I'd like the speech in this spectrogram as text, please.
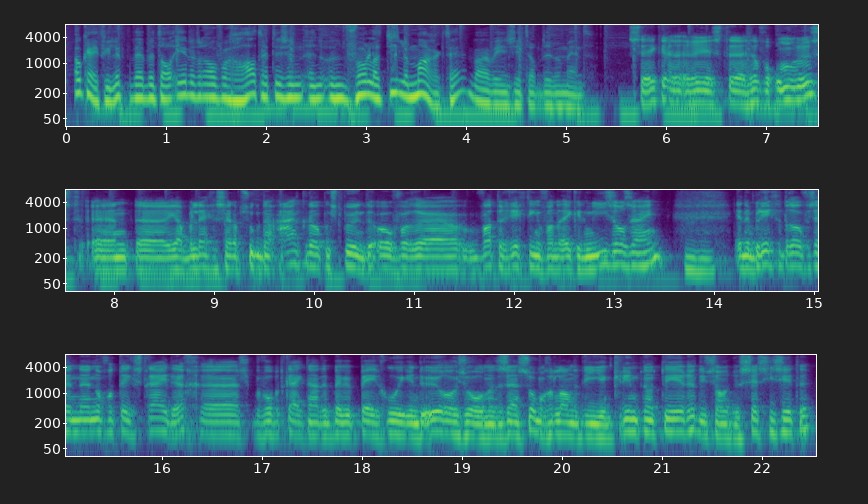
Oké, okay, Filip, we hebben het al eerder erover gehad. Het is een, een, een volatiele markt hè, waar we in zitten op dit moment. Zeker, er is uh, heel veel onrust. En uh, ja, beleggers zijn op zoek naar aanknopingspunten over uh, wat de richting van de economie zal zijn. Mm -hmm. En de berichten erover zijn nogal tegenstrijdig. als je bijvoorbeeld kijkt naar de BBP-groei in de eurozone, er zijn sommige landen die een krimp noteren, die zal recessie zitten.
